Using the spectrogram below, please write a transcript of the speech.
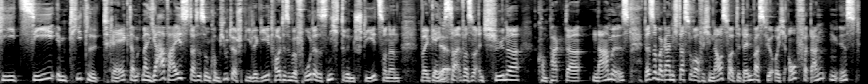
PC im Titel trägt, damit man ja weiß, dass es um Computerspiele geht. Heute sind wir froh, dass es nicht drin steht, sondern weil GameStar ja. einfach so ein schöner, kompakter Name ist. Das ist aber gar nicht das, worauf ich hinaus wollte, denn was wir euch auch verdanken ist,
